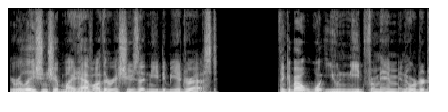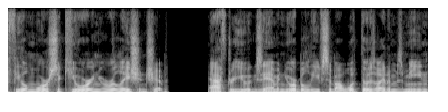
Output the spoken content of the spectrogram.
your relationship might have other issues that need to be addressed. Think about what you need from him in order to feel more secure in your relationship, after you examine your beliefs about what those items mean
